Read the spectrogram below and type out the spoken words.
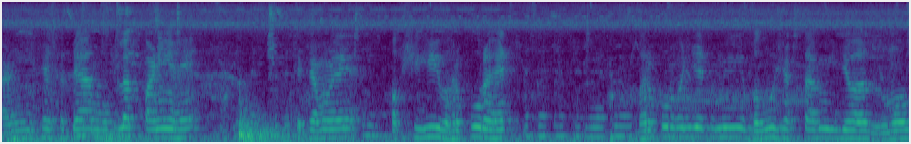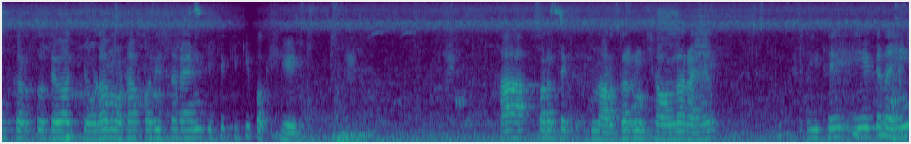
आणि इथे सध्या मुबलक पाणी आहे. त्याच्यामुळे पक्षीही भरपूर आहेत. भरपूर म्हणजे तुम्ही बघू शकता मी जेव्हा झुमआउट करतो तेव्हा केवढा मोठा परिसर आहे आणि तिथे किती पक्षी आहेत. हा परत एक नॉर्दर्न शॉलर आहे. इथे एक नाही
